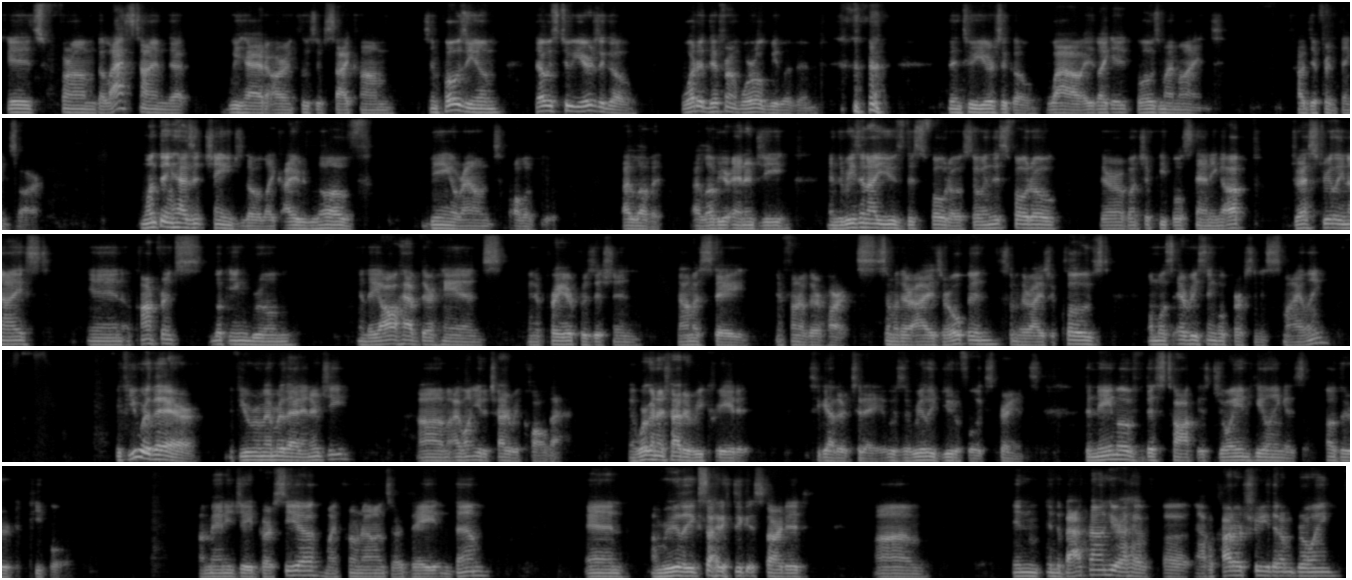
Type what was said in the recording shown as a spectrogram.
is from the last time that we had our inclusive SciComm symposium. That was two years ago. What a different world we live in than two years ago. Wow, it, like it blows my mind how different things are. One thing hasn't changed though, like I love being around all of you. I love it. I love your energy. And the reason I use this photo, so in this photo, there are a bunch of people standing up dressed really nice in a conference looking room, and they all have their hands in a prayer position, namaste, in front of their hearts. Some of their eyes are open, some of their eyes are closed. Almost every single person is smiling. If you were there, if you remember that energy, um, I want you to try to recall that. And we're gonna try to recreate it together today. It was a really beautiful experience. The name of this talk is Joy and Healing as Othered People. I'm Manny Jade Garcia. My pronouns are they and them. And I'm really excited to get started. Um, in, in the background here, I have an avocado tree that I'm growing.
